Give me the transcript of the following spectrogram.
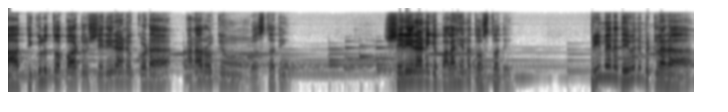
ఆ దిగులుతో పాటు శరీరానికి కూడా అనారోగ్యం వస్తుంది. శరీరానికి బలహీనత వస్తుంది. ప్రియమైన దేవుని బిడ్డలారా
